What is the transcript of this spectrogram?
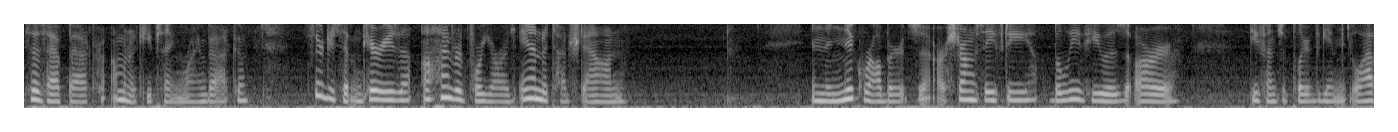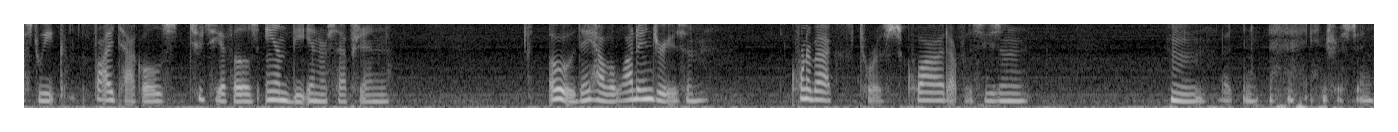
says halfback. I'm going to keep saying running back. 37 carries, 104 yards, and a touchdown. And then Nick Roberts, our strong safety, I believe he was our defensive player of the game last week. Five tackles, two TFLs, and the interception. Oh, they have a lot of injuries. Cornerback tore his quad out for the season. Hmm, that in interesting.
